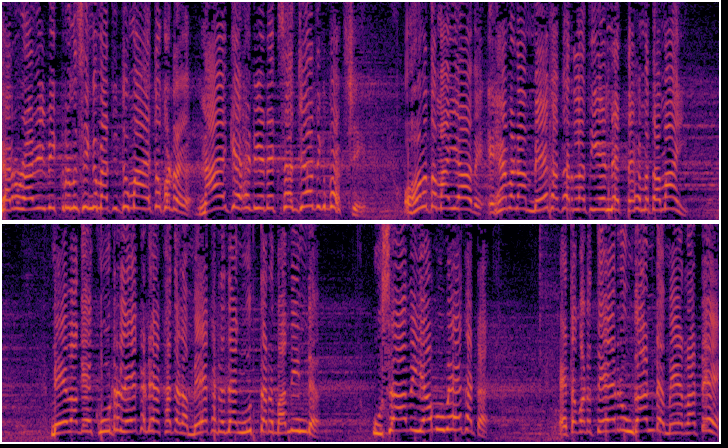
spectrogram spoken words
කරු රනිල් වික්‍රමසිංහ මැතිතුමා එතකොට නායකයා හැටියට එක්සත් ජාතික පක්ෂේ. ඔහොම තමයි ආවේ. එහෙමනම් මේක කරලා තියෙන්නේත් එහෙම තමයි. මේ වගේ කූට ලේඛනයක් හදලා මේකට දැන් උත්තර බඳින්න. උසාවි යමු මේකට. එතකොට තේරුම් ගන්න මේ රටේ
